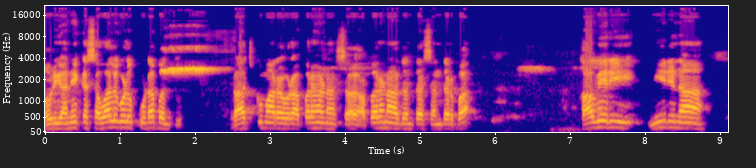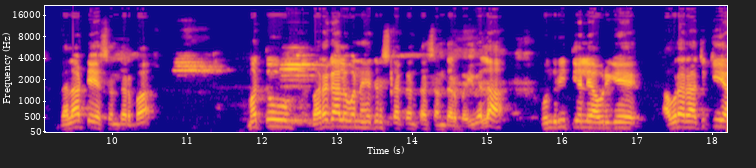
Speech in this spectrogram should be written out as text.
ಅವರಿಗೆ ಅನೇಕ ಸವಾಲುಗಳು ಕೂಡ ಬಂತು. ರಾಜ್ಕುಮಾರ್ ಅವರ ಅಪಹರಣ ಸ, ಅಪಹರಣ ಆದಂಥ ಸಂದರ್ಭ, ಕಾವೇರಿ ನೀರಿನ ಗಲಾಟೆಯ ಸಂದರ್ಭ, ಮತ್ತು ಬರಗಾಲವನ್ನು ಹೆದರಿಸ್ತಕ್ಕಂಥ ಸಂದರ್ಭ. ಇವೆಲ್ಲ ಒಂದು ರೀತಿಯಲ್ಲಿ ಅವರಿಗೆ ಅವರ ರಾಜಕೀಯ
